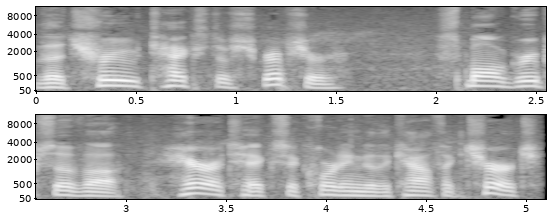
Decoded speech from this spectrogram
the true text of Scripture, small groups of uh, heretics, according to the Catholic Church,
